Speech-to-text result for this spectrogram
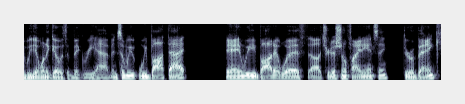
We didn't want to go with a big rehab. And so we, we bought that and we bought it with uh, traditional financing through a bank.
